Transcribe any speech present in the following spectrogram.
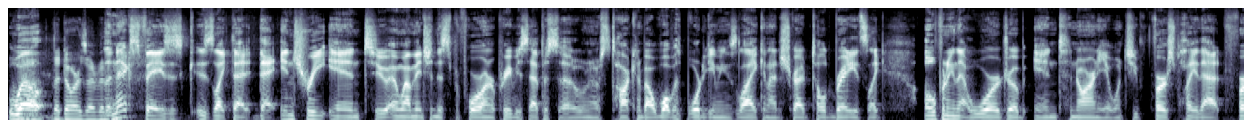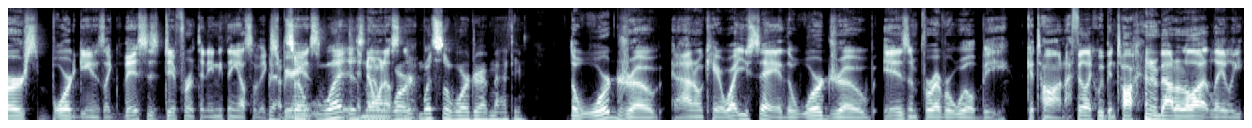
Well, the doors over the next phase is, is like that that entry into and I mentioned this before on a previous episode when I was talking about what was board gaming is like and I described told Brady it's like opening that wardrobe into Narnia once you first play that first board game is like this is different than anything else I've Yeah, experienced So what is and no one else ward- knew. what's the wardrobe, Matthew? The wardrobe and I don't care what you say the wardrobe is and forever will be Catan I feel like we've been talking about it a lot lately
